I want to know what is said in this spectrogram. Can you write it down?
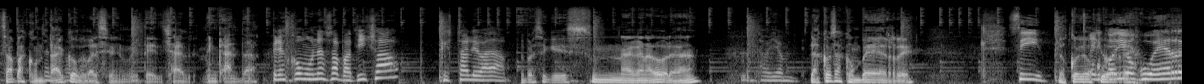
Zapas con Te taco me parece. ya me encanta. Pero es como una zapatilla que está elevada. Me parece que es una ganadora, ¿eh? Está bien. Las cosas con BR. Sí. Los códigos el QR. código QR.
